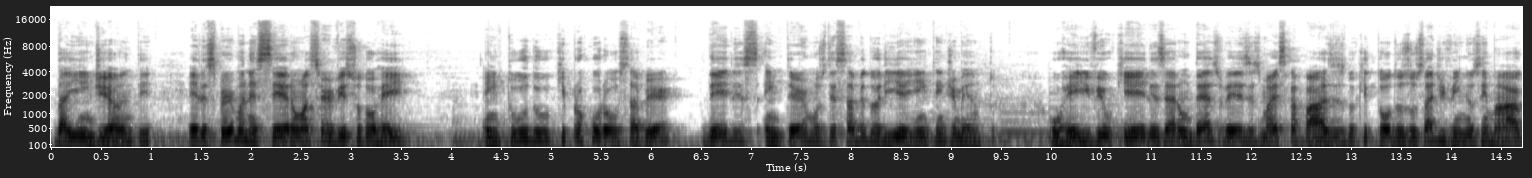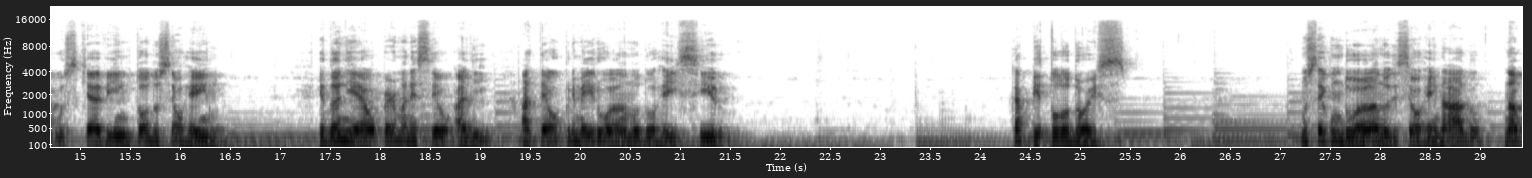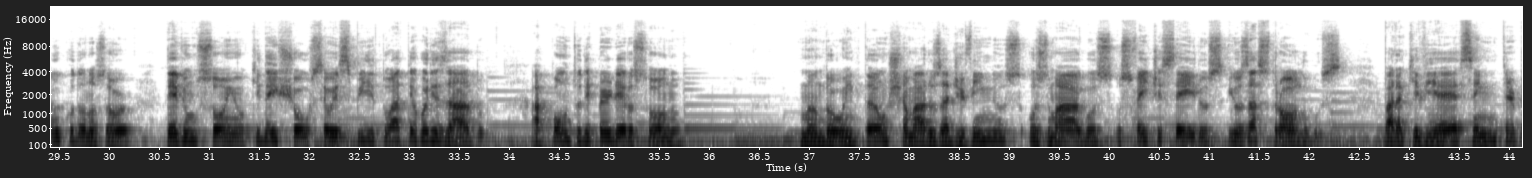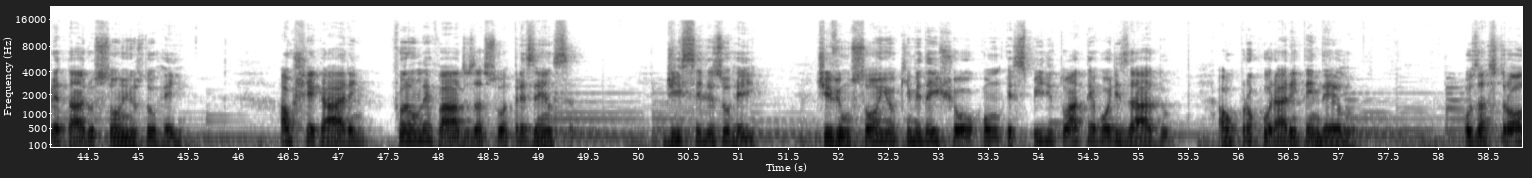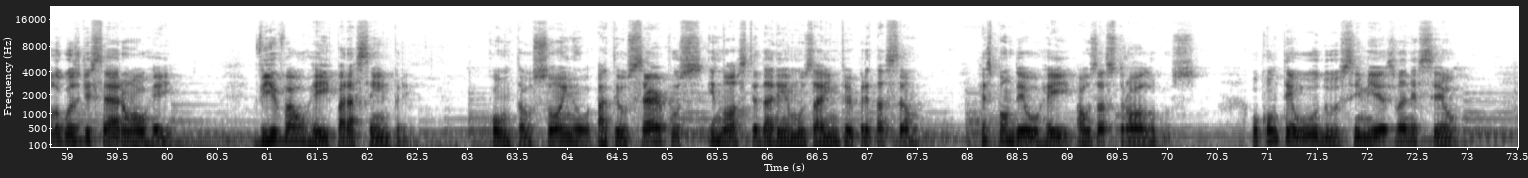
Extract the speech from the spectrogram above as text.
Daí em diante, eles permaneceram a serviço do rei, em tudo o que procurou saber deles em termos de sabedoria e entendimento. O rei viu que eles eram dez vezes mais capazes do que todos os adivinhos e magos que havia em todo o seu reino. E Daniel permaneceu ali até o primeiro ano do rei Ciro. Capítulo 2 No segundo ano de seu reinado, Nabucodonosor teve um sonho que deixou seu espírito aterrorizado, a ponto de perder o sono. Mandou então chamar os adivinhos, os magos, os feiticeiros e os astrólogos, para que viessem interpretar os sonhos do rei. Ao chegarem, foram levados à sua presença. Disse-lhes o rei: Tive um sonho que me deixou com espírito aterrorizado ao procurar entendê-lo. Os astrólogos disseram ao rei: Viva o rei para sempre. Conta o sonho a teus servos e nós te daremos a interpretação. Respondeu o rei aos astrólogos: O conteúdo se me esvaneceu.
